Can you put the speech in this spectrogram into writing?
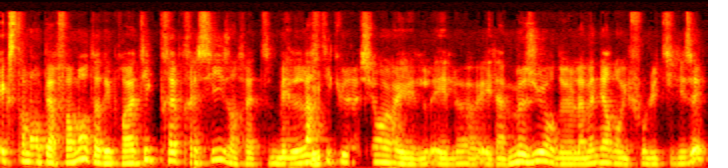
extrêmement performantes à des problématiques très précises, en fait. Mais mm, l'articulation et, et le- et la mesure de la manière dont il faut l'utiliser,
